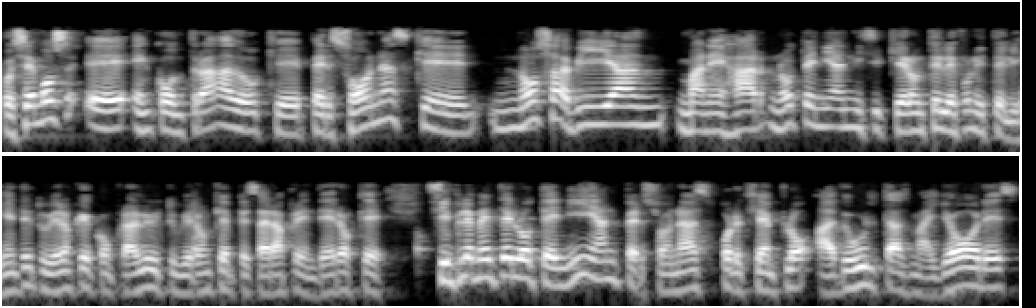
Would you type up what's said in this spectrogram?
pues hemos eh, encontrado que personas que no sabían manejar, no tenían ni siquiera un teléfono inteligente, tuvieron que comprarlo y tuvieron que empezar a aprender o que simplemente lo tenían, personas, por ejemplo, adultas, mayores,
